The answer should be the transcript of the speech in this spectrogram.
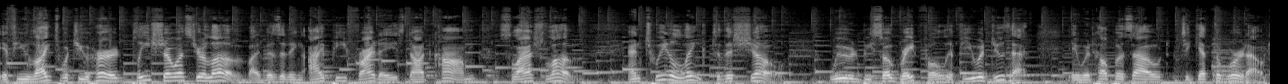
If you liked what you heard, please show us your love by visiting ipfridays.com slash love and tweet a link to this show. We would be so grateful if you would do that. It would help us out to get the word out.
